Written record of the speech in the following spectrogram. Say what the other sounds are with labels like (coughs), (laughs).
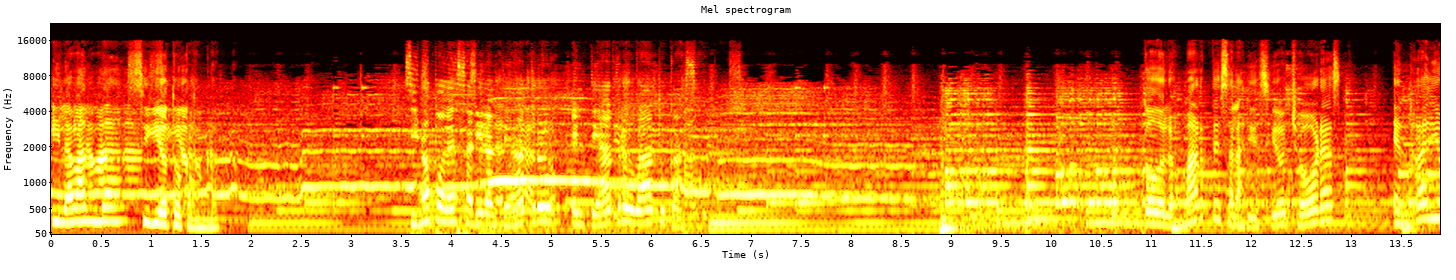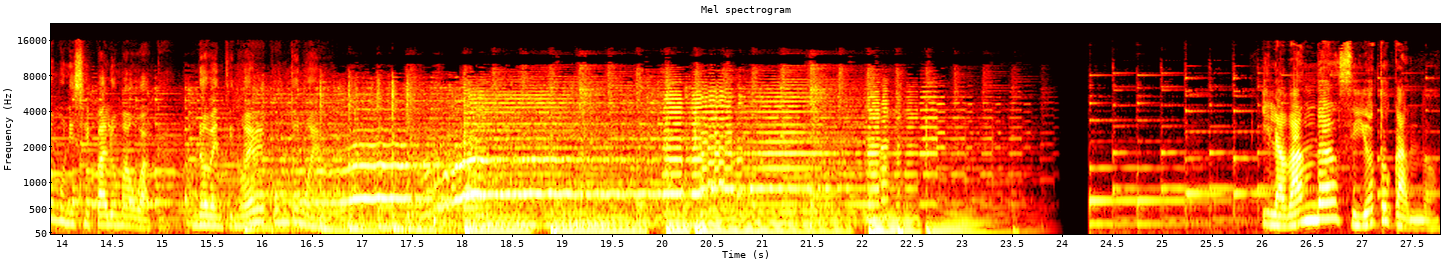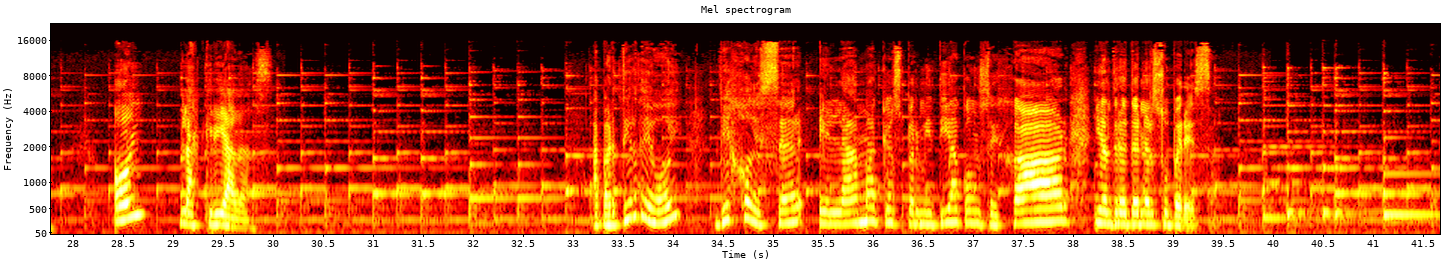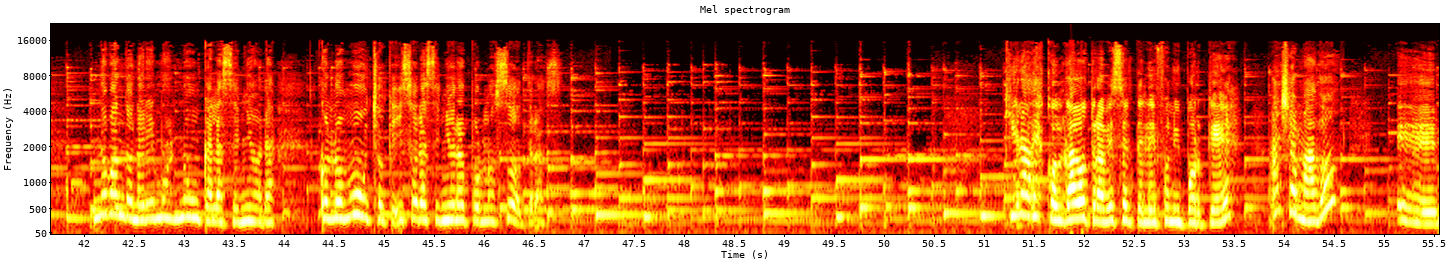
Y la banda siguió tocando. Si no podés salir al teatro, el teatro va a tu casa. Todos los martes a las 18 horas en Radio Municipal Humahuaca 99.9. Y la banda siguió tocando. Hoy, las criadas. A partir de hoy, dejo de ser el ama que os permitía aconsejar y entretener su pereza. No abandonaremos nunca a la señora, con lo mucho que hizo la señora por nosotras. ¿Quién ha descolgado otra vez el teléfono y por qué? ¿Han llamado? Eh,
